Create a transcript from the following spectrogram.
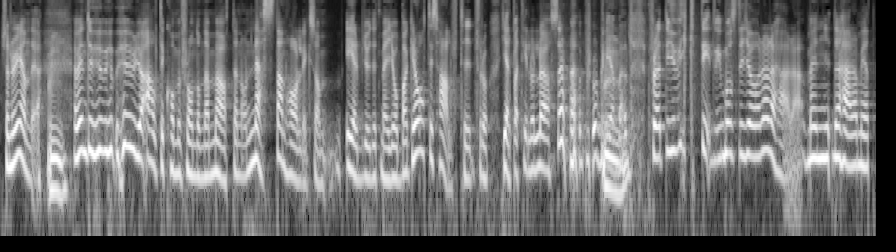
Känner du igen det? Mm. Jag vet inte hur, hur jag alltid kommer från de där mötena och nästan har liksom erbjudit mig jobba gratis halvtid för att hjälpa till att lösa de här problemen. Mm. För att det är ju viktigt. Vi måste göra det här. Men det här med att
